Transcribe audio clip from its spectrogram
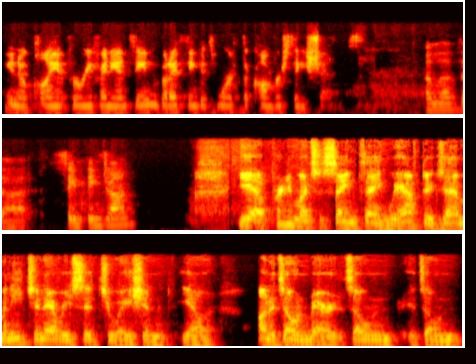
you know client for refinancing, but I think it's worth the conversations. I love that. Same thing, John? Yeah, pretty much the same thing. We have to examine each and every situation, you know, on its own merit, its own its own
